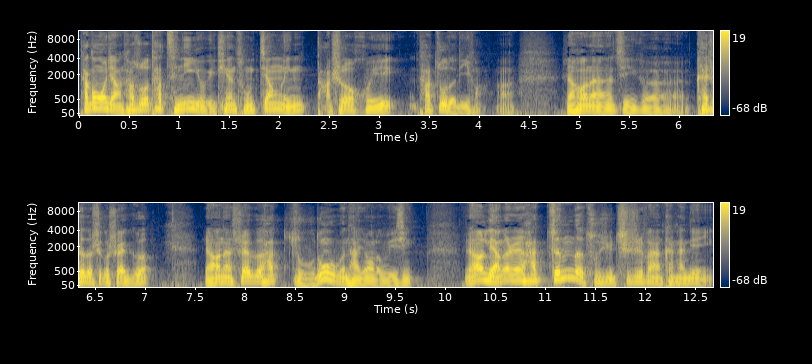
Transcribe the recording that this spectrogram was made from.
他跟我讲，他说他曾经有一天从江陵打车回他住的地方啊，然后呢，这个开车的是个帅哥，然后呢，帅哥还主动问他要了微信。然后两个人还真的出去吃吃饭、看看电影，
